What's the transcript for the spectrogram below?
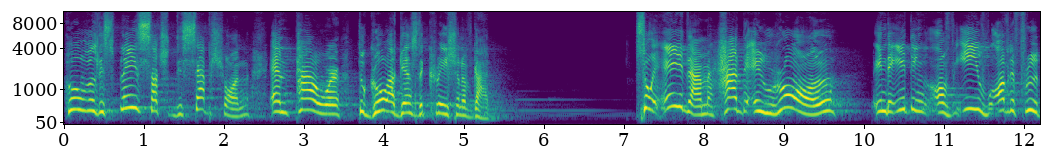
Who will display such deception and power to go against the creation of God. So Adam had a role in the eating of Eve of the fruit.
